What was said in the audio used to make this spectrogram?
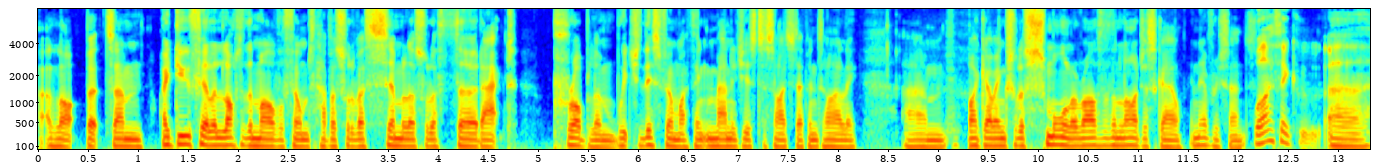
a lot, but um, I do feel a lot of the Marvel films have a sort of a similar sort of third act problem, which this film I think manages to sidestep entirely um, by going sort of smaller rather than larger scale in every sense. Well, I think uh,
